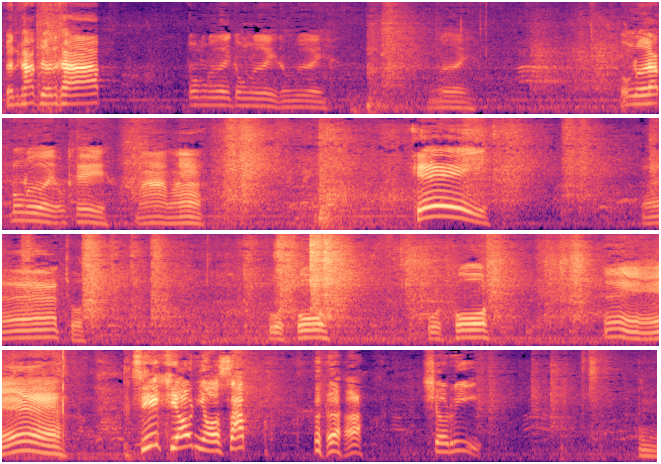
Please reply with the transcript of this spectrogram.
เชิญครับเชิญครับ ตรงเลยตรงเลยตรงเลยตรงเลยตรงเลยครับตรงเลย โอเค มามาโอเคอ่าโถโอ้โหโอ้โหแหม สีเขียวเหนียวซับเชอรี่อืม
